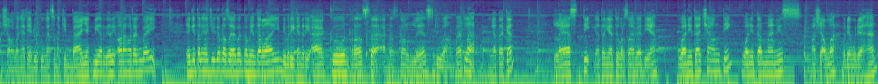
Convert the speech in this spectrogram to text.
Masya Allah banget ya, dukungan semakin banyak dari orang-orang baik. Dan kita lihat juga para sahabat komentar lain diberikan dari akun Rasta underscore Les244 mengatakan, Lesti katanya tuh persahabat ya Wanita cantik, wanita manis, Masya Allah, mudah-mudahan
